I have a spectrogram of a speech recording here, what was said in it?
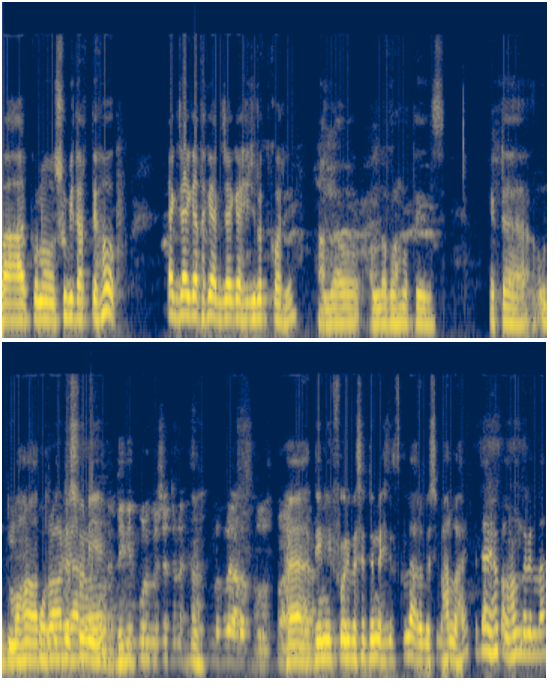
বা আর কোনো সুবিধার্থে হোক এক জায়গা থেকে এক জায়গায় হিজরত করে। আমরাও আল্লাহ রহমতে একটা মহা উদ্দেশ্য নিয়ে দিনী পরিবেশের জন্য হিসাবগুলো হলে আরও ভালো হয়। হ্যাঁ দিনই পরিবেশের জন্য হিজরত করলে আরও বেশি ভালো হয়। তো যাই হোক আলহামদুলিল্লাহ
